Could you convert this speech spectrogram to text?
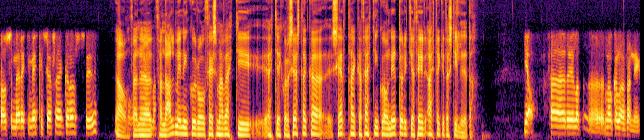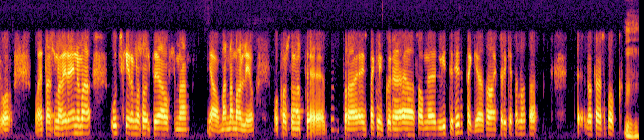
þá sem er ekki mikil sérfræðingar á sviðu. Já, þannig að, þannig að almenningur og þeir sem hafa ekki, ekki eitthvað sérstæka, sértæka þekkingu á neturítja, þeir ætti að geta stílið þetta. Já, það er eiginlega uh, nákvæmlega þannig og, og þetta er svona, við reynum að útskýra ná svolítið á svona já, mannamáli og, og kostum að e, bara einstaklingur eða þá með lítið fyrirtæki að þá ættur ekki að nota, nota þessa bók. Mm -hmm.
